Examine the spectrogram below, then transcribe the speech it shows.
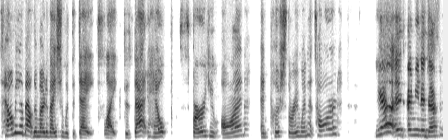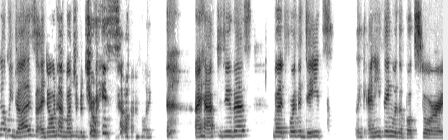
tell me about the motivation with the dates. Like, does that help spur you on and push through when it's hard? Yeah, it, I mean, it definitely does. I don't have much of a choice, so I'm like, I have to do this. But for the dates, like anything with a bookstore,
